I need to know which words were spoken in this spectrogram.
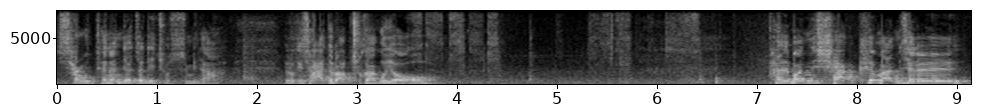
상태는 여전히 좋습니다. 이렇게 4두로 압축하고요. 8번 샤크 만세를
